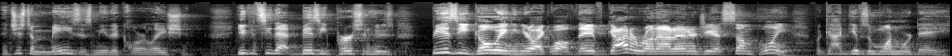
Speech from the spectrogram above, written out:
It just amazes me the correlation. You can see that busy person who's busy going, and you're like, well, they've got to run out of energy at some point, but God gives them one more day.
